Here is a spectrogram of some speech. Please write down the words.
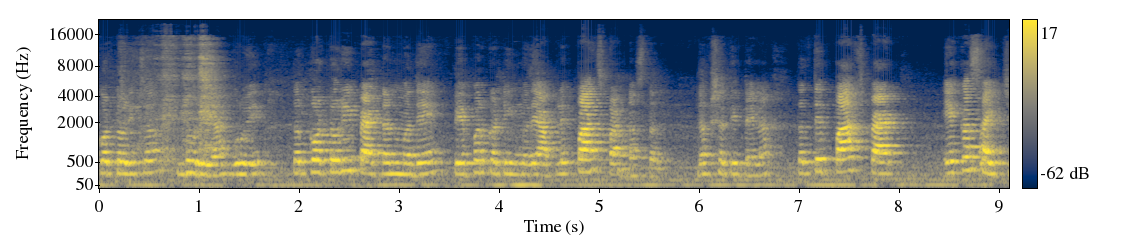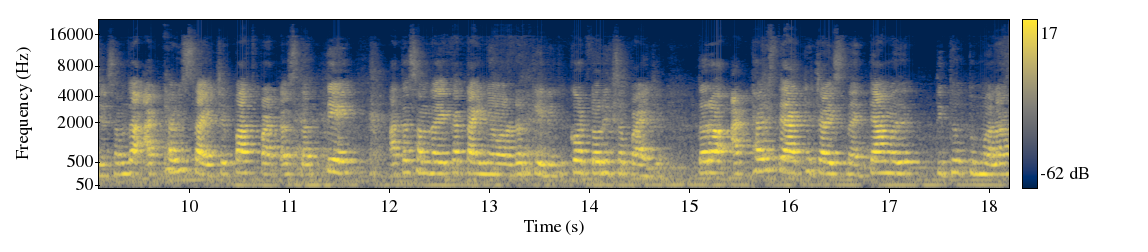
कटोरीचं धरूया गृहित. तर कटोरी पॅटर्नमध्ये पेपर कटिंगमध्ये आपले पाच पार्ट असतात. लक्षात येते ना? तर ते पाच पॅट एका साईजचे समजा अठ्ठावीस साईजचे पाच पार्ट असतात ते आता समजा एका ताईने ऑर्डर केली की कटोरीचं पाहिजे. तर अठ्ठावीस ते अठ्ठेचाळीस नाही त्यामध्ये तिथं तुम्हाला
